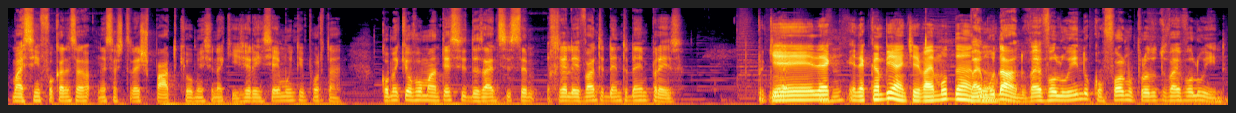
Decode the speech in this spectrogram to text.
mas sim focar nessa, nessas três partes que eu mencionei aqui. Gerenciar é muito importante. Como é que eu vou manter esse design system relevante dentro da empresa? Porque ele, é, ele é cambiante, ele vai mudando. Vai mudando, vai evoluindo conforme o produto vai evoluindo,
